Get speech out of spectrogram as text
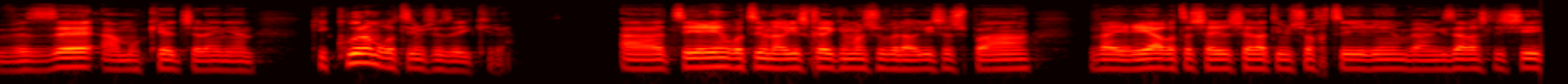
וזה המוקד של העניין, כי כולם רוצים שזה יקרה. הצעירים רוצים להרגיש חלק ממשהו ולהרגיש השפעה, והעירייה רוצה שהעיר שלה תמשוך צעירים, והמגזר השלישי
